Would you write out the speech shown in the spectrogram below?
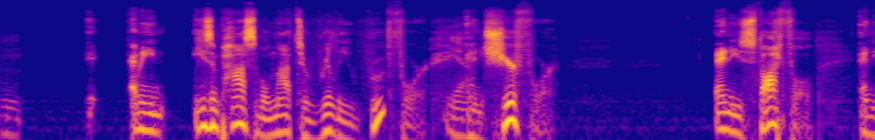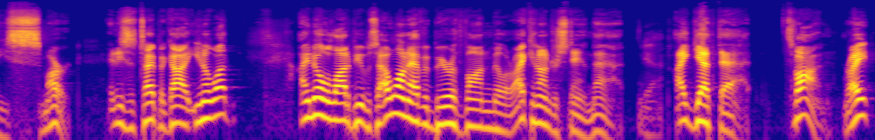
Hmm. I mean, he's impossible not to really root for Yeah. and cheer for and he's thoughtful and he's smart and he's the type of guy. You know what? I know a lot of people say, I want to have a beer with Von Miller. I can understand that. Yeah. I get that. It's Von, right?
